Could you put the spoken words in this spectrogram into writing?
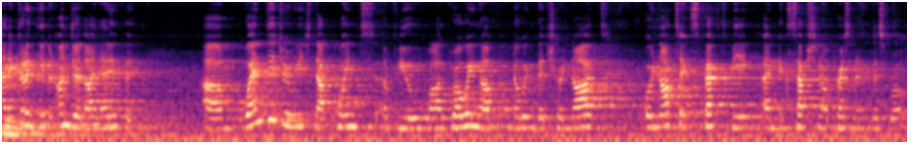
and mm. I couldn't even underline anything. Um, when did you reach that point of view while growing up, knowing that you're not, or not to expect being an exceptional person in this world,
